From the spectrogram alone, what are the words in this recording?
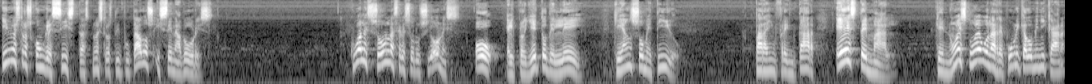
y nuestros congresistas, nuestros diputados y senadores, ¿cuáles son las resoluciones o el proyecto de ley que han sometido para enfrentar este mal que no es nuevo en la República Dominicana,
